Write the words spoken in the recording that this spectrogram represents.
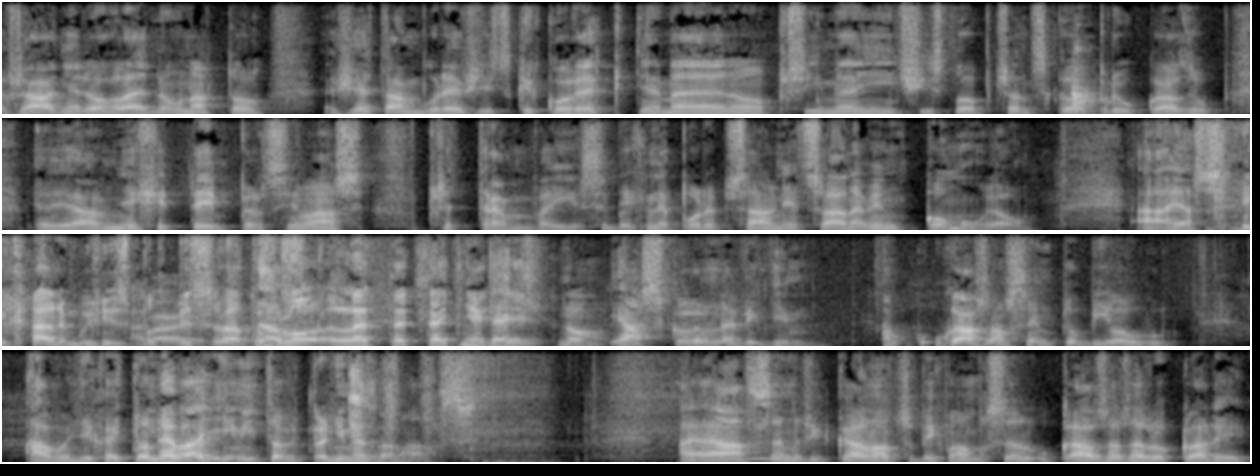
řádně dohlédnou na to, že tam bude vždycky korektně jméno, příjmení, číslo občanského průkazu. Já mě chytli, prosím vás, před tramvají, jestli bych nepodepsal něco, já nevím komu, jo. A já si říkám, nemůžu nic podpisovat. To bylo let teď někdy? Teď, no, já skoro nevidím. A ukázal jsem jim tu bílouhu. A oni říkají, to nevadí, my to vyplníme za vás. A já jsem říkal, no co bych vám musel ukázat za doklady.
